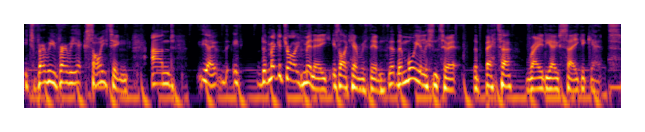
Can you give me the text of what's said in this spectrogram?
It's very, very exciting. And, you know, it, the Mega Drive Mini is like everything. The, the more you listen to it, the better Radio Sega gets.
